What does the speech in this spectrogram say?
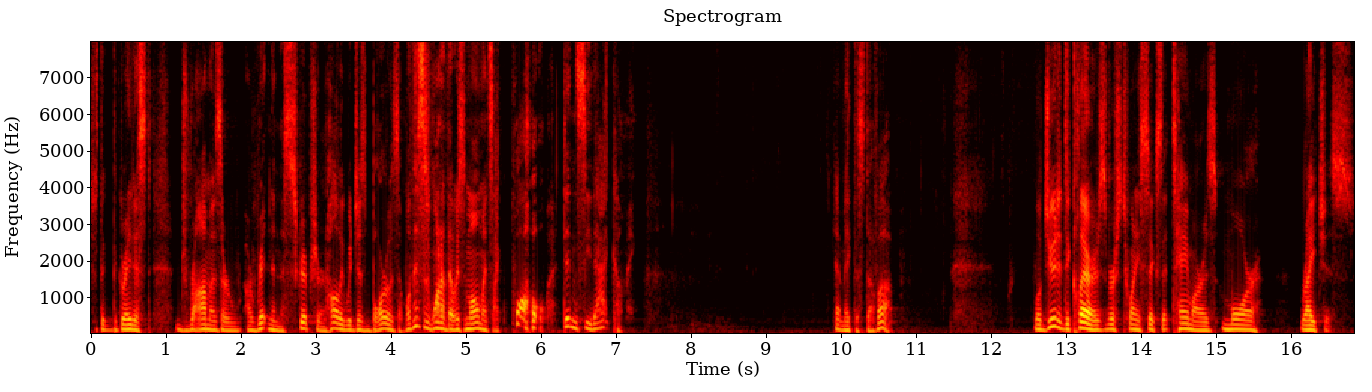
just the, the greatest dramas are, are written in the scripture, and Hollywood just borrows them. Well, this is one of those moments like, whoa, didn't see that coming. Can't make this stuff up. Well, Judah declares, verse 26, that Tamar is more righteous.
